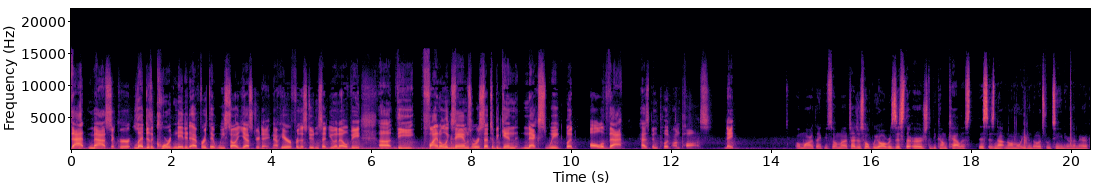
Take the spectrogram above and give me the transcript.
that massacre led to the coordinated effort that we saw yesterday. Now, here for the students at UNLV, uh, the final exams were set to begin next week, but all of that has been put on pause. Nate? Omar, thank you so much. I just hope we all resist the urge to become callous. This is not normal, even though it's routine here in America.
